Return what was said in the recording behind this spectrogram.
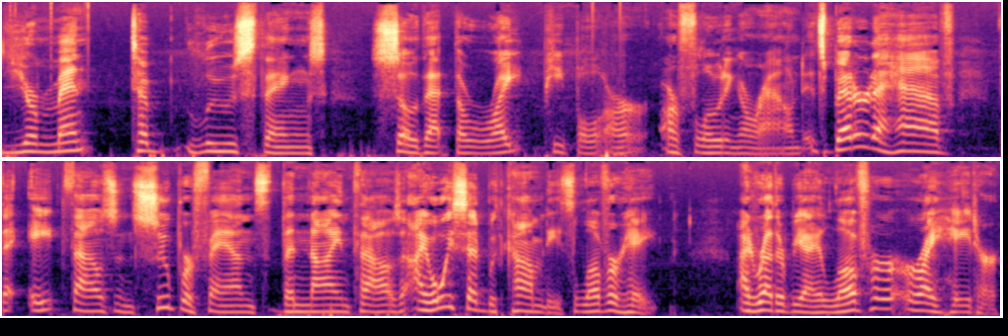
You're meant to lose things so that the right people are are floating around. It's better to have the 8,000 super fans than 9,000. I always said with comedy, it's love or hate. I'd rather be I love her or I hate her.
